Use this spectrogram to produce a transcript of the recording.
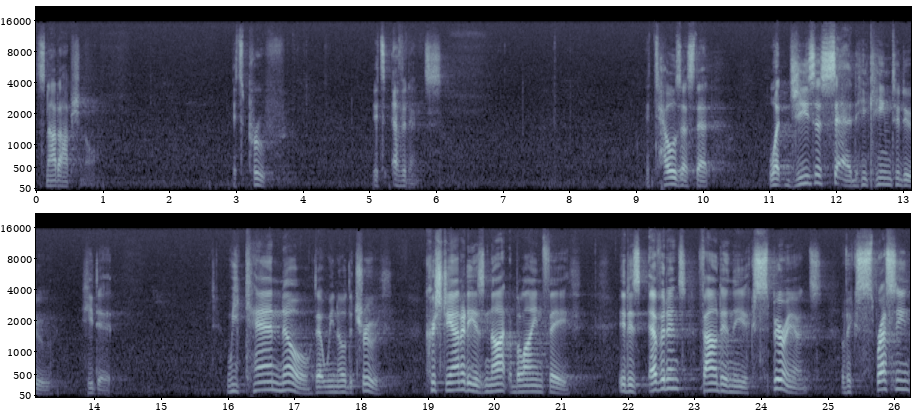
It's not optional, it's proof, it's evidence. It tells us that what Jesus said he came to do, he did. We can know that we know the truth. Christianity is not blind faith. It is evidence found in the experience of expressing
